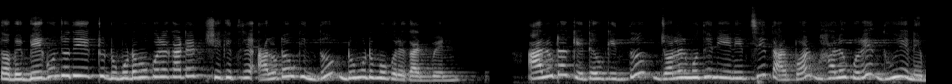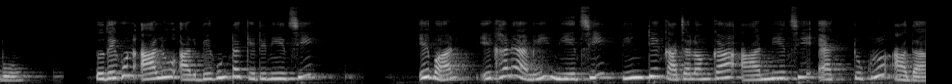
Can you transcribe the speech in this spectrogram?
তবে বেগুন যদি একটু ডুমো করে কাটেন, সেক্ষেত্রে আলুটাও কিন্তু ডুমো করে কাটবেন। আলুটা কেটেও কিন্তু জলের মধ্যে নিয়ে নিচ্ছি, তারপর ভালো করে ধুয়ে নেব। তো দেখুন, আলু আর বেগুনটা কেটে নিয়েছি। এবার এখানে আমি নিয়েছি তিনটে কাঁচা লঙ্কা আর নিয়েছি এক টুকরো আদা।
